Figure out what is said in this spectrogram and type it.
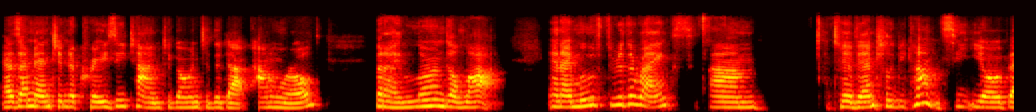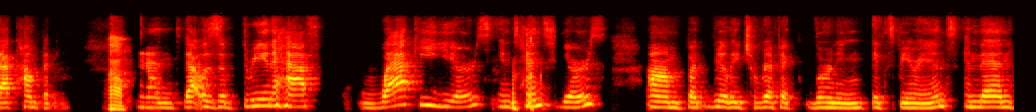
as i mentioned a crazy time to go into the dot com world but i learned a lot and i moved through the ranks um, to eventually become CEO of that company. Wow. And that was a three and a half wacky years, intense years, um, but really terrific learning experience. And then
